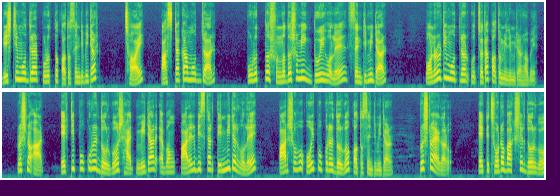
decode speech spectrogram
বিশটি মুদ্রার পুরুত্ব কত সেন্টিমিটার ছয়, পাঁচ টাকা মুদ্রার পুরুত্ব শূন্য দশমিক দুই হলে সেন্টিমিটার পনেরোটি মুদ্রার উচ্চতা কত মিলিমিটার হবে? প্রশ্ন আট, একটি পুকুরের দৈর্ঘ্য ষাট মিটার এবং পাড়ের বিস্তার তিন মিটার হলে পারসহ ওই পুকুরের দৈর্ঘ্য কত সেন্টিমিটার প্রশ্ন এগারো একটি ছোট বাক্সের দৈর্ঘ্য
